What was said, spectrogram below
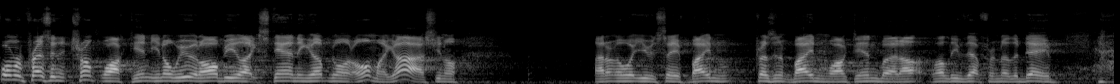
former President Trump walked in, you know, we would all be like standing up going, oh my gosh, you know. I don't know what you would say if Biden President Biden walked in, but I'll, I'll leave that for another day.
